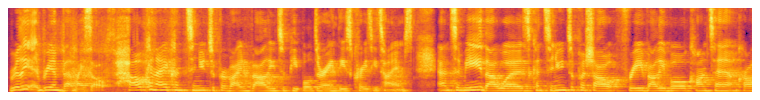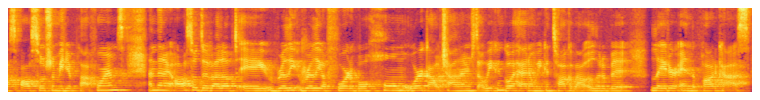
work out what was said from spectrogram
really reinvent myself. How can i continue to provide value to people during these crazy times? And to me that was continuing to push out free valuable content across all social media platforms. And then i also developed a really really affordable home workout challenge that we can go ahead and we can talk about a little bit later in the podcast.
